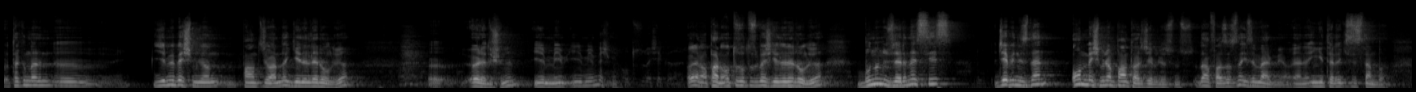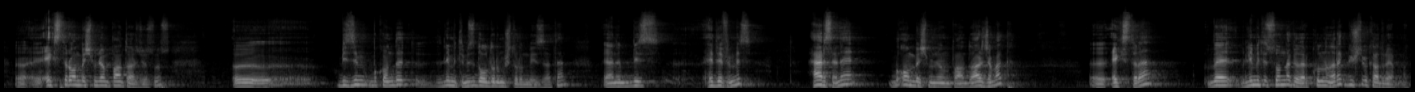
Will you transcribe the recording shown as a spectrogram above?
e, takımların e, 25 milyon pound civarında gelirleri oluyor. Ee, öyle düşünün. 20 20 25 mi? 35'e kadar. Öyle mi? Pardon 30-35 gelirleri oluyor. Bunun üzerine siz cebinizden 15 milyon pound harcayabiliyorsunuz. Daha fazlasına izin vermiyor. Yani İngiltere'deki sistem bu. Ee, Ekstra 15 milyon pound harcıyorsunuz. Ee, Bizim bu konuda limitimizi doldurmuş durumdayız zaten. Yani biz hedefimiz her sene bu 15 milyon pound harcamak e, ekstra ve limiti sonuna kadar kullanarak güçlü bir kadro yapmak.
